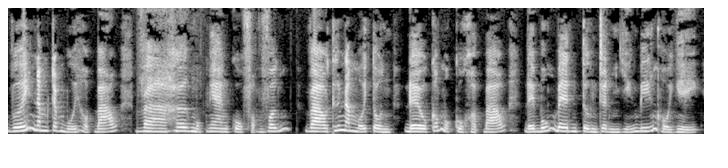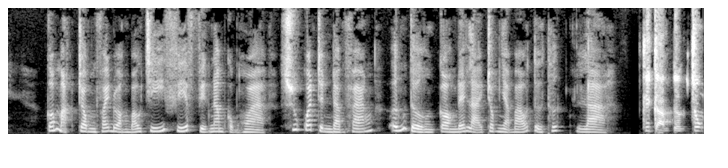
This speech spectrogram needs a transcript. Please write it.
với 500 buổi họp báo và hơn 1.000 cuộc phỏng vấn. Vào thứ năm mỗi tuần đều có một cuộc họp báo để bốn bên tường trình diễn biến hội nghị. Có mặt trong phái đoàn báo chí phía Việt Nam Cộng Hòa suốt quá trình đàm phán, ấn tượng còn để lại trong nhà báo từ thức là cái cảm tưởng chung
